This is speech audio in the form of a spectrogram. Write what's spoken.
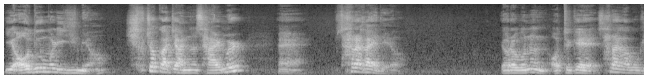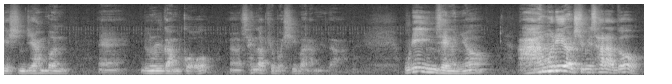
이 어둠을 이기며 실족하지 않는 삶을 예, 살아가야 돼요. 여러분은 어떻게 살아가고 계신지 한번 예, 눈을 감고 어, 생각해 보시기 바랍니다. 우리 인생은요, 아무리 열심히 살아도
